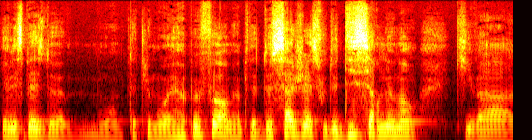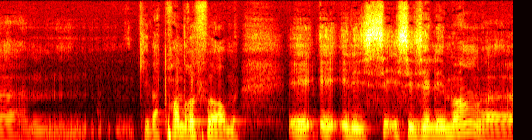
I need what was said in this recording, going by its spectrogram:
Il y a une espèce de, bon, peut-être le mot est un peu fort, mais peut-être de sagesse ou de discernement qui va, euh, qui va prendre forme. Et, et, les, ces, éléments, euh,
